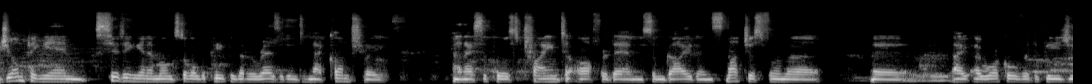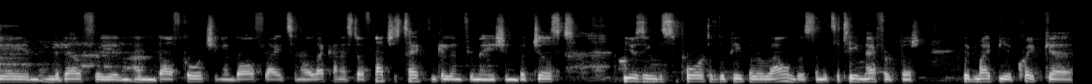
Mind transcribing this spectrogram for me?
jumping in, sitting in amongst all the people that are resident in that country, and I suppose trying to offer them some guidance, not just from a. I, I work over at the PGA in, in the Belfry and, and golf coaching and ball flights and all that kind of stuff. Not just technical information, but just using the support of the people around us. And it's a team effort, but it might be a quick. Uh,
